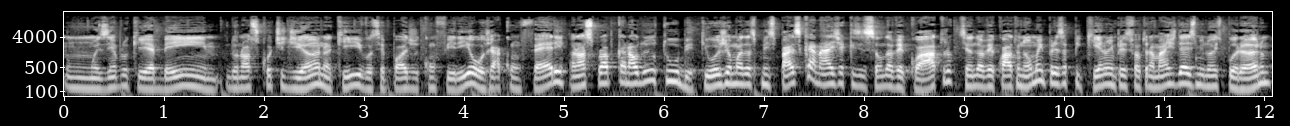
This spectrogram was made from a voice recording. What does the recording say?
um exemplo que é bem do nosso cotidiano aqui, você pode conferir ou já confere, é o nosso próprio canal do YouTube, que hoje é uma das principais canais de aquisição da V4, sendo a V4 não uma empresa pequena, uma empresa que fatura mais de 10 milhões por ano,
